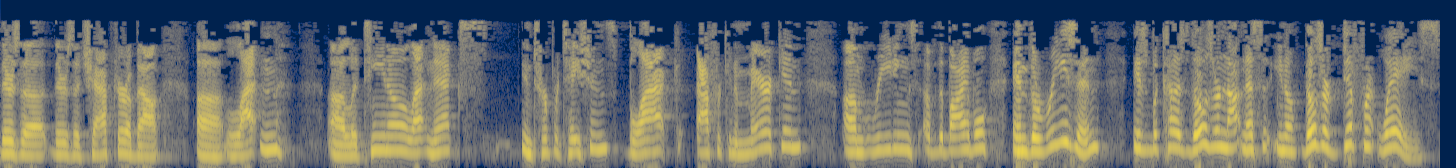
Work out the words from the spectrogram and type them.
There's a there's a chapter about uh, Latin, uh, Latino, Latinx interpretations, Black, African American um, readings of the Bible, and the reason is because those are not necessarily, you know, those are different ways.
